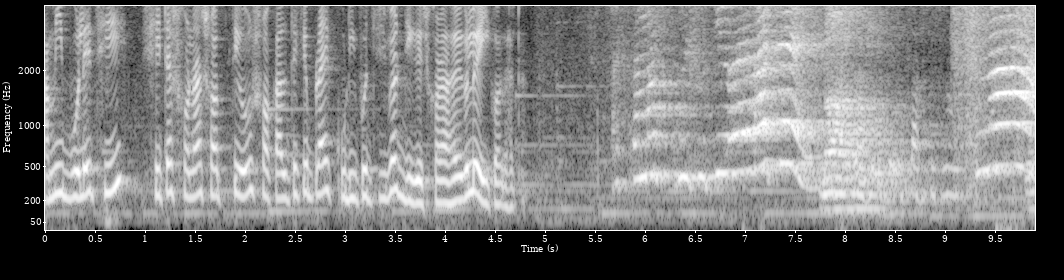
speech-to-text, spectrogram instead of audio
আমি বলেছি সেটা শোনা সত্ত্বেও সকাল থেকে প্রায় কুড়ি পঁচিশ বার জিজ্ঞেস করা হয়ে গেলো এই কথাটা। হ্যাঁ।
